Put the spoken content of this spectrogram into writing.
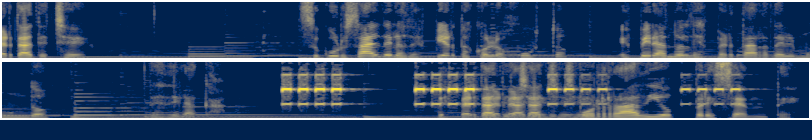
Despertate, che. Sucursal de los despiertos con lo justo, esperando el despertar del mundo desde la cama. Despertate, Despertate, che, por radio presente.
